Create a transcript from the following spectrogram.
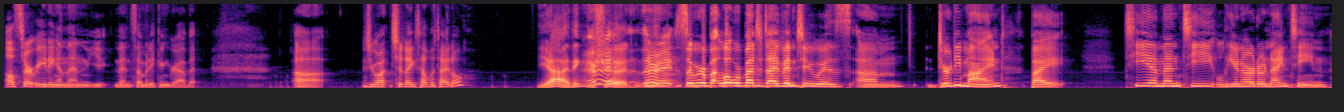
I'll start reading, and then you, then somebody can grab it. Uh, do you want? Should I tell the title? Yeah, I think you All should. right. All right. So we're about what we're about to dive into is um, "Dirty Mind" by TMNT Leonardo 19.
